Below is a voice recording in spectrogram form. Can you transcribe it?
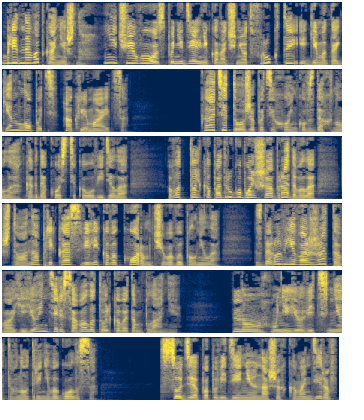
Бледноват, конечно. Ничего, с понедельника начнет фрукты и гематоген лопать, оклемается. Катя тоже потихоньку вздохнула, когда Костика увидела. Вот только подругу больше обрадовала, что она приказ великого кормчего выполнила. Здоровье вожатого ее интересовало только в этом плане. Ну, у нее ведь нет внутреннего голоса. Судя по поведению наших командиров,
